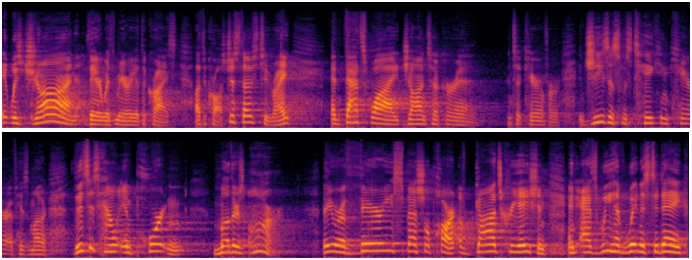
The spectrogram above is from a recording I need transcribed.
It was John there with Mary at the Christ at the cross. Just those two, right? And that's why John took her in and took care of her. Jesus was taking care of his mother. This is how important mothers are. They are a very special part of God's creation. And as we have witnessed today,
